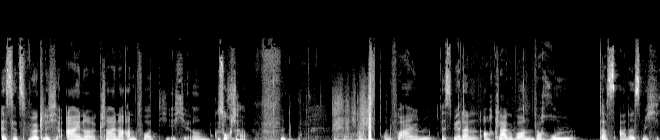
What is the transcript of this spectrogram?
ist jetzt wirklich eine kleine Antwort, die ich ähm, gesucht habe. Und vor allem ist mir dann auch klar geworden, warum das alles mich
